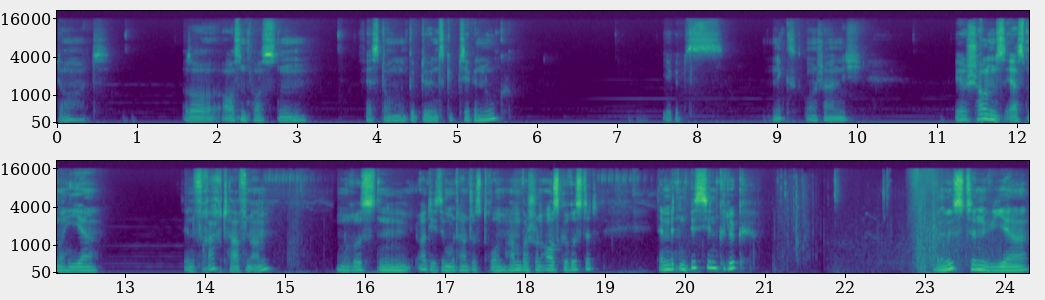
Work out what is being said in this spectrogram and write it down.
dort, also Außenposten, Festung, Gedöns gibt es hier genug. Hier gibt es nichts wahrscheinlich. Wir schauen uns erstmal hier den Frachthafen an rüsten. Ah, die Simultanschussdrohnen haben wir schon ausgerüstet. Denn mit ein bisschen Glück müssten wir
